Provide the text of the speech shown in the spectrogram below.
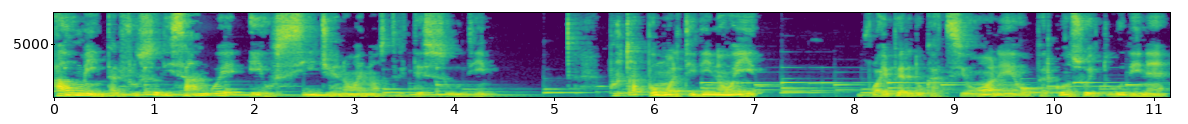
aumenta il flusso di sangue e ossigeno ai nostri tessuti. Purtroppo molti di noi, vuoi per educazione o per consuetudine,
